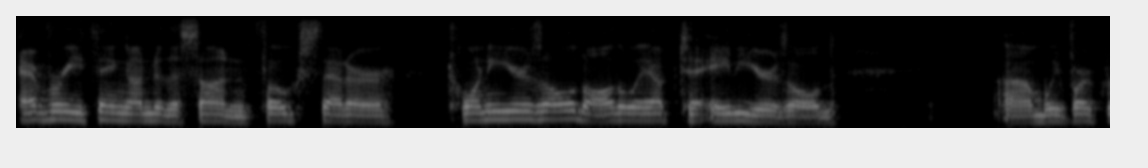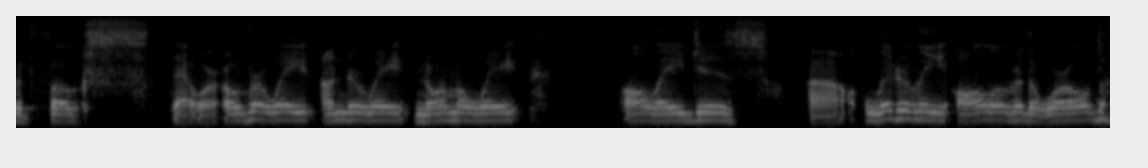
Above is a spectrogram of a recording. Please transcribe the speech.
everything under the sun, folks that are 20 years old all the way up to 80 years old. Um, we've worked with folks that were overweight, underweight, normal weight, all ages, uh, literally all over the world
